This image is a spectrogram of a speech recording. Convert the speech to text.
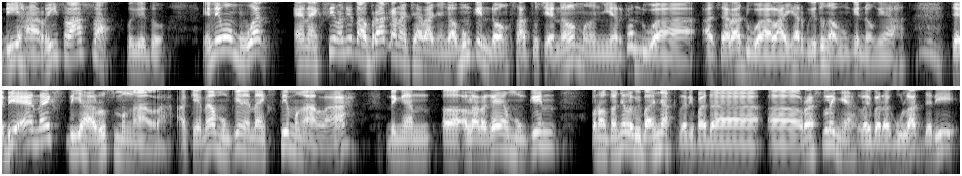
di hari Selasa begitu. Ini membuat NXT nanti tabrakan acaranya nggak mungkin dong satu channel menyiarkan dua acara dua layar begitu nggak mungkin dong ya. Jadi NXT harus mengalah. Akhirnya mungkin NXT mengalah dengan uh, olahraga yang mungkin penontonnya lebih banyak daripada uh, wrestling ya, lebih pada gulat. Jadi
